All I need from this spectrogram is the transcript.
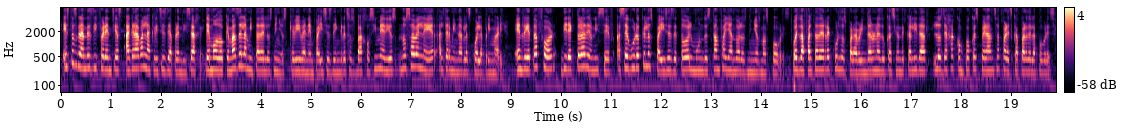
Estas grandes diferencias agravan la crisis de aprendizaje, de modo que más de la mitad de los niños que viven en países de ingresos bajos y medios no saben leer al terminar la escuela primaria. Henrietta Ford, directora de UNICEF, aseguró que los países de todo el mundo están fallando a los niños más pobres, pues la falta de recursos para brindar una educación de calidad los deja con poca esperanza para escapar de la pobreza.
